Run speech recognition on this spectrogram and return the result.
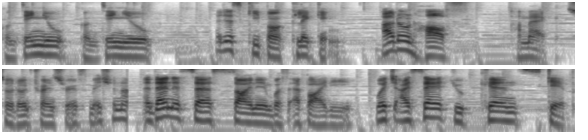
Continue, continue. And just keep on clicking. I don't have a Mac, so don't transfer information. And then it says sign in with Apple ID, which I said you can skip.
